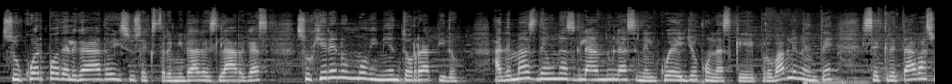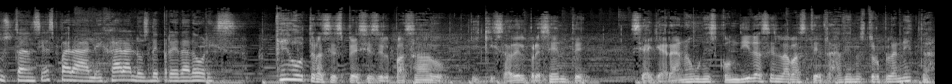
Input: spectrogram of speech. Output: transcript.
Su cuerpo delgado y sus extremidades largas sugieren un movimiento rápido, además de unas glándulas en el cuello con las que probablemente secretaba sustancias para alejar a los depredadores. ¿Qué otras especies del pasado y quizá del presente se hallarán aún escondidas en la vastedad de nuestro planeta?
